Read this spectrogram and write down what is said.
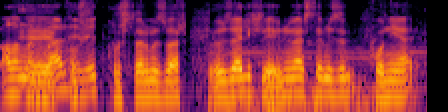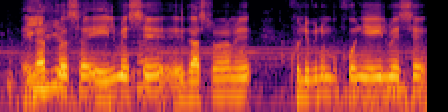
Alanları e, var. kurs- Evet. kurslarımız var. Özellikle üniversitemizin konuya el atması, eğilmesi, e, gastronomi kulübünün bu konuya eğilmesi,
